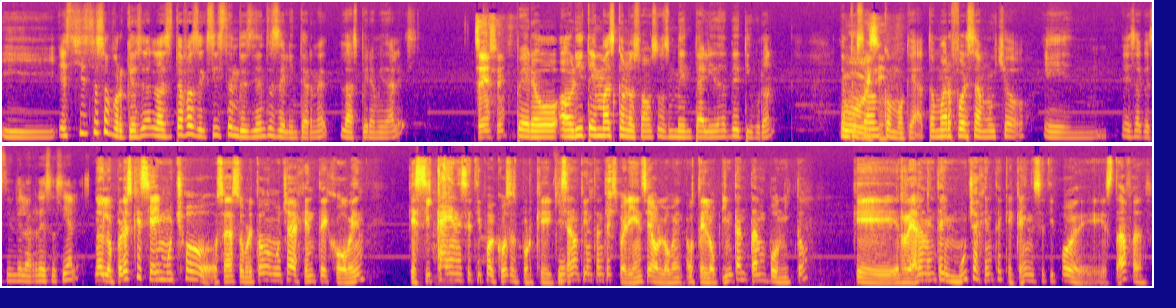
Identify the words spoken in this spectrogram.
Y es chistoso porque o sea, las estafas existen desde antes del internet, las piramidales. Sí, sí. Pero ahorita hay más con los famosos mentalidad de tiburón. Empezaron como que a tomar fuerza mucho en esa cuestión de las redes sociales. No, lo peor es que sí hay mucho, o sea, sobre todo mucha gente joven que sí cae en ese tipo de cosas porque quizá no tienen tanta experiencia o lo ven o te lo pintan tan bonito que realmente hay mucha gente que cae en ese tipo de estafas.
